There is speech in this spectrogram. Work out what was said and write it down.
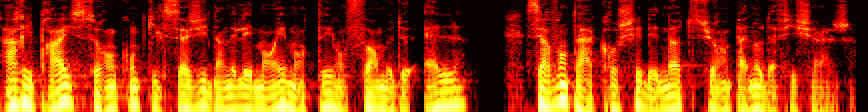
Harry Price se rend compte qu'il s'agit d'un élément aimanté en forme de L, servant à accrocher des notes sur un panneau d'affichage.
